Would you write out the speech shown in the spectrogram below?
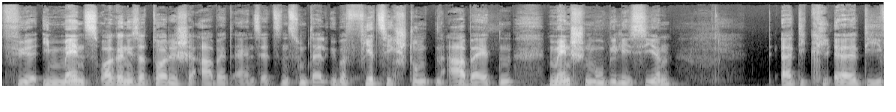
für immens organisatorische Arbeit einsetzen, zum Teil über 40 Stunden arbeiten, Menschen mobilisieren. Äh, die, äh, die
